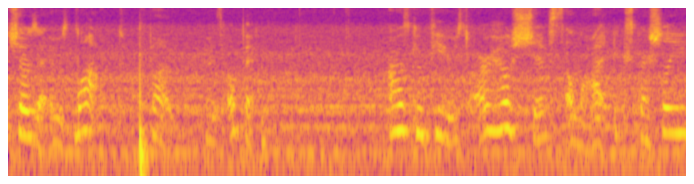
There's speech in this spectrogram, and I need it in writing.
shows that it was locked, but it was open. I was confused. Our house shifts a lot, especially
